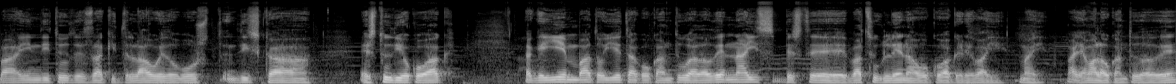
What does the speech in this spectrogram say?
ba, inditut ez dakit lau edo bost diska estudiokoak, eta gehien bat hoietako kantua daude, naiz beste batzuk lehenagokoak ere bai, bai, bai, amalau kantu daude,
